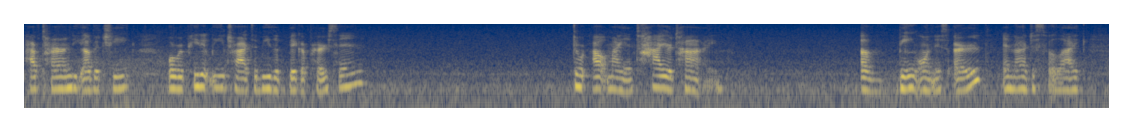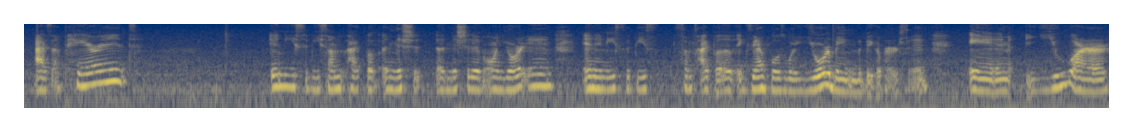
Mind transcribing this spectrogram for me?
have turned the other cheek or repeatedly tried to be the bigger person throughout my entire time of being on this earth and I just feel like as a parent it needs to be some type of initi initiative on your end and it needs to be some type of examples where you're being the bigger person and you are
